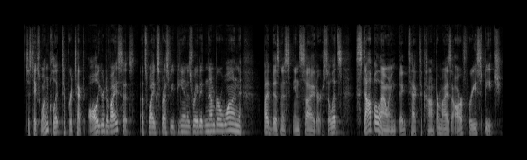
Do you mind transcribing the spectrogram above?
It just takes one click to protect all your devices. That's why ExpressVPN is rated number one by Business Insider. So let's stop allowing big tech to compromise our free speech.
